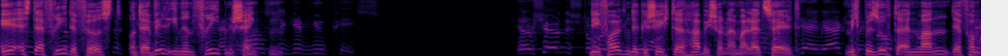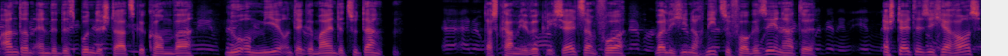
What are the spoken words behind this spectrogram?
Er ist der Friedefürst und er will Ihnen Frieden schenken. Die folgende Geschichte habe ich schon einmal erzählt. Mich besuchte ein Mann, der vom anderen Ende des Bundesstaats gekommen war, nur um mir und der Gemeinde zu danken. Das kam mir wirklich seltsam vor, weil ich ihn noch nie zuvor gesehen hatte. Er stellte sich heraus,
